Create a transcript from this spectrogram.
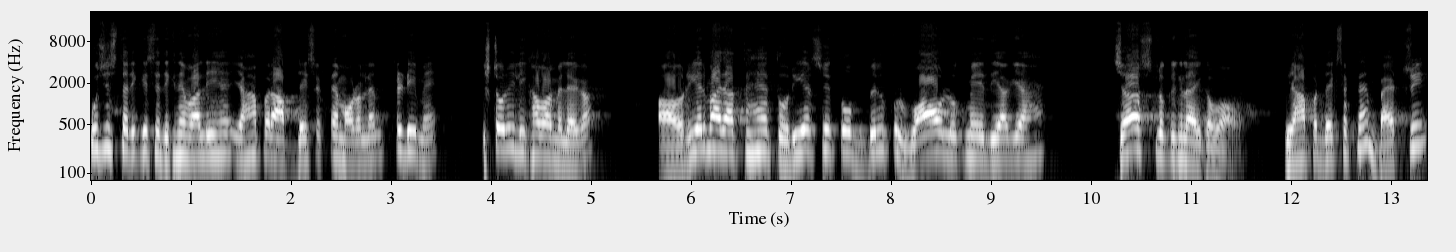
कुछ इस तरीके से दिखने वाली है। यहाँ पर आप देख सकते हैं मॉडल नेम थ्री में स्टोरी लिखा हुआ मिलेगा। और रियर में आ जाते हैं तो रियर से तो बिल्कुल वाव लुक में दिया गया है। Just looking like a wow यहाँ पर देख सकते हैं बैटरी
